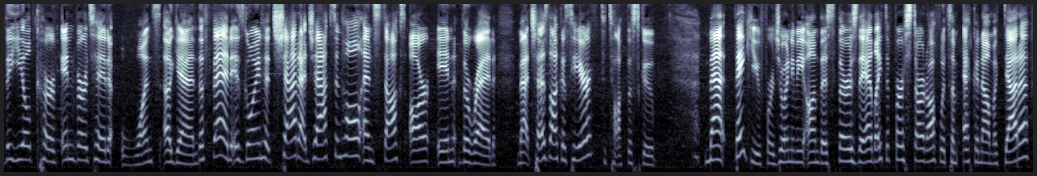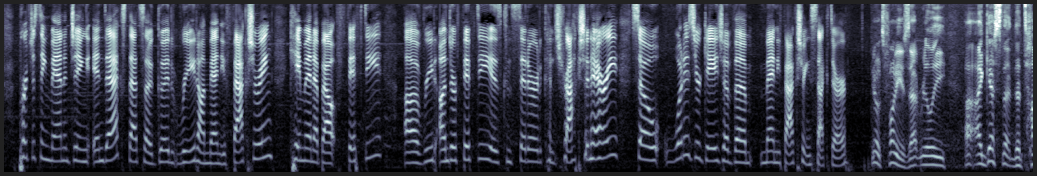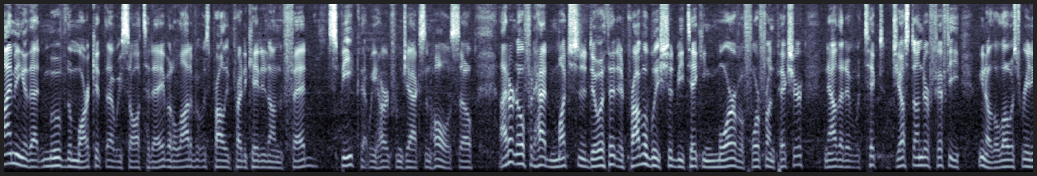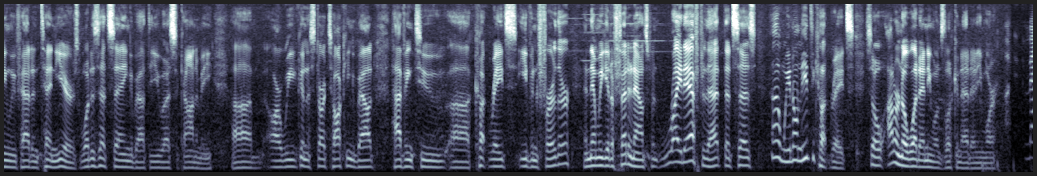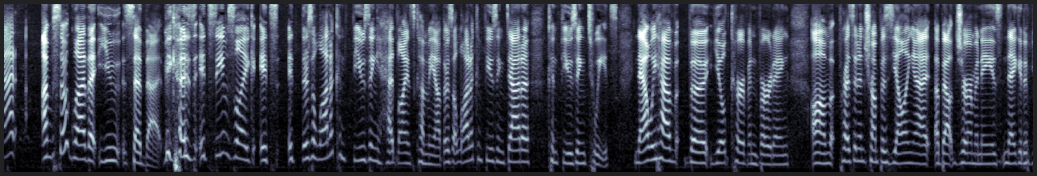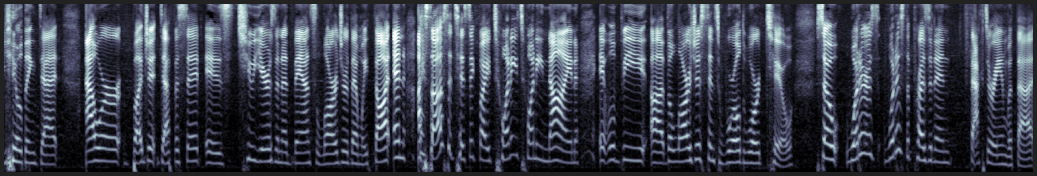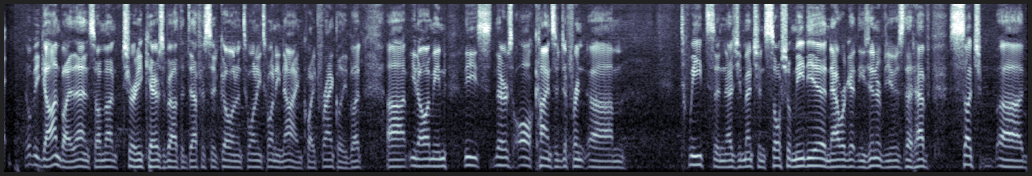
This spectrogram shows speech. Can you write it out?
The yield curve inverted once again. The Fed is going to chat at Jackson Hole, and stocks are in the red. Matt Cheslock is here to talk the scoop. Matt, thank you for joining me on this Thursday. I'd like to first start off with some economic data. Purchasing Managing Index, that's a good read on manufacturing, came in about 50. Uh, read under 50 is considered contractionary. So, what is your gauge of the manufacturing sector? You know, what's funny is that really, I guess that the timing of that moved the market that we saw today, but a lot of it was probably predicated on the Fed speak that we heard from Jackson Hole. So I don't know if it had much to do with it. It probably should be taking more of a forefront picture now that it ticked just under 50, you know, the lowest reading we've had in 10 years. What is that saying about the U.S. economy? Um, are we going to start talking about having to uh, cut rates even further? And then we get a Fed announcement right after that that says, oh, we don't need to cut rates. So I don't know what anyone's looking at anymore. Matt, I'm so glad that you said that because it seems like it's it, there's a lot of confusing headlines coming out. There's a lot of confusing data, confusing tweets. Now we have the yield curve inverting. Um, President Trump is yelling at about Germany's negative yielding debt. Our budget deficit is two years in advance larger than we thought. And I saw a statistic by 2029, it will be uh, the largest since World War II. So, what is what is the president factor in with that? He'll be gone by then, so I'm not sure he cares about the deficit going in 2029, quite frankly. But uh, you know, I mean, these there's all kinds of different. Um, tweets and as you mentioned social media and now we're getting these interviews that have such uh,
